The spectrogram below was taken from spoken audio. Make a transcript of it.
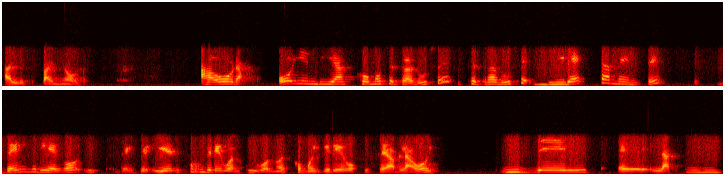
al español. Ahora, hoy en día, ¿cómo se traduce? Se traduce directamente del griego, y, es un griego antiguo, no es como el griego que se habla hoy, y del eh, latín,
